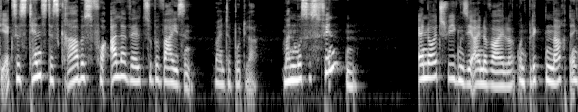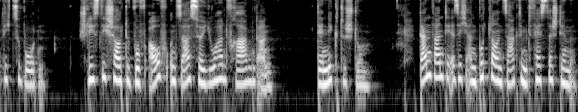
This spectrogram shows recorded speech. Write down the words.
die Existenz des Grabes vor aller Welt zu beweisen, meinte Butler. Man muss es finden. Erneut schwiegen sie eine Weile und blickten nachdenklich zu Boden. Schließlich schaute Wuff auf und sah Sir Johann fragend an. Der nickte stumm. Dann wandte er sich an Butler und sagte mit fester Stimme:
